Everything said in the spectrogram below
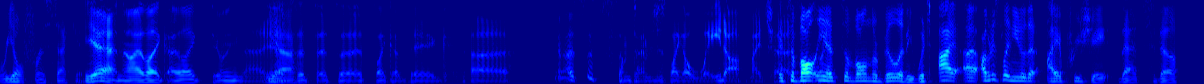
real for a second. Yeah, no, I like I like doing that. Yeah, Yeah. It's, it's it's a it's like a big uh you know, it's just sometimes just like a weight off my chest. It's a vul- like- yeah, it's a vulnerability, which I, I I'm just letting you know that I appreciate that stuff,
